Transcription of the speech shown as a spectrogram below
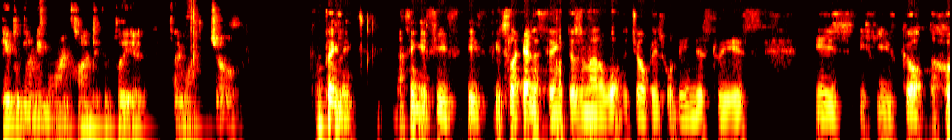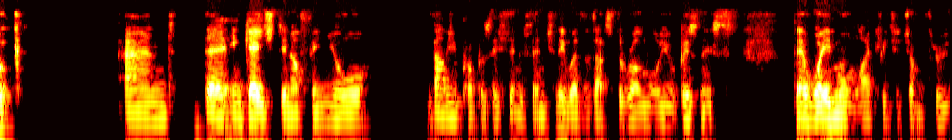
people are going to be more inclined to complete it if they want the job. Completely. I think if you if it's like anything, it doesn't matter what the job is, what the industry is, is if you've got the hook and they're engaged enough in your value proposition, essentially, whether that's the role or your business, they're way more likely to jump through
